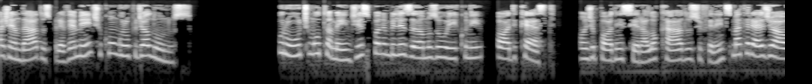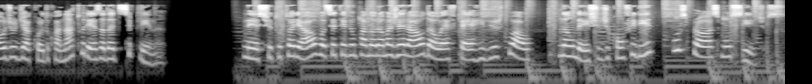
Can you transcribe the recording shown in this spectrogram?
agendados previamente com o um grupo de alunos. Por último, também disponibilizamos o ícone Podcast, onde podem ser alocados diferentes materiais de áudio de acordo com a natureza da disciplina. Neste tutorial, você teve um panorama geral da UFPR virtual. Não deixe de conferir os próximos vídeos.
